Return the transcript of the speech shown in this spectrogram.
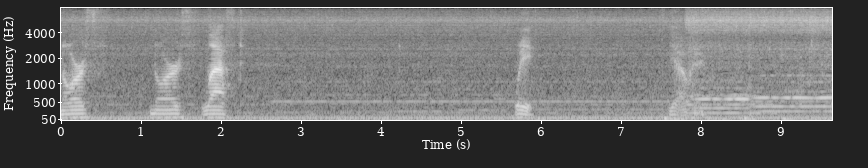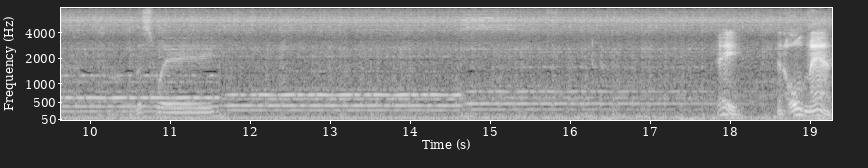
north, north, left. Wait. Yeah, okay. This way. Hey, an old man.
